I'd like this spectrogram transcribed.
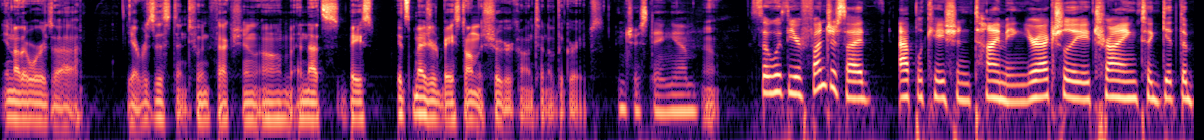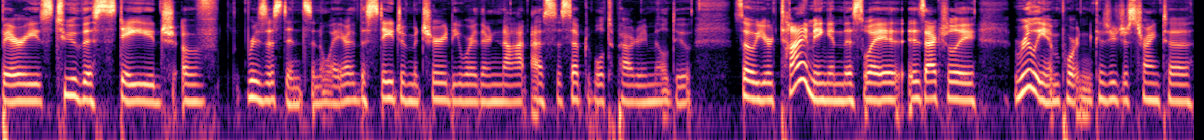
in other words, uh, yeah, resistant to infection, um, and that's based. It's measured based on the sugar content of the grapes. Interesting. Yeah. So with your fungicide application timing, you're actually trying to get the berries to this stage of resistance in a way, or the stage of maturity where they're not as susceptible to powdery mildew. So your timing in this way is actually really important because you're just trying to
